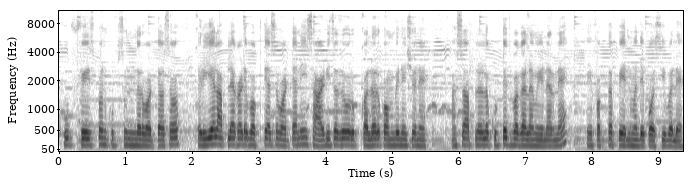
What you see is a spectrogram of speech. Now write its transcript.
खूप फेस पण खूप सुंदर वाटतं. असं रिअल आपल्याकडे बघते असं वाटतं आणि साडीचा जो कलर कॉम्बिनेशन आहे असं आपल्याला कुठेच बघायला मिळणार नाही. हे फक्त पेनमध्ये पॉसिबल आहे.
